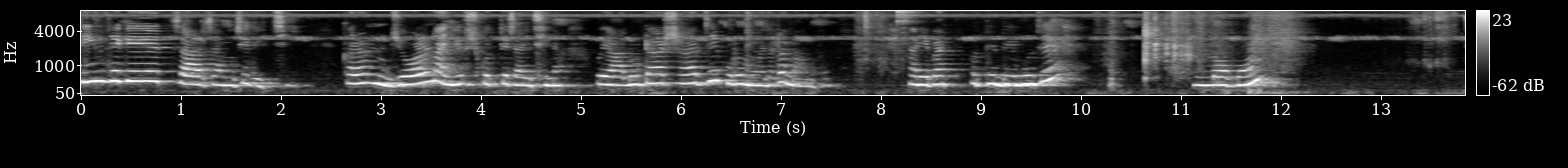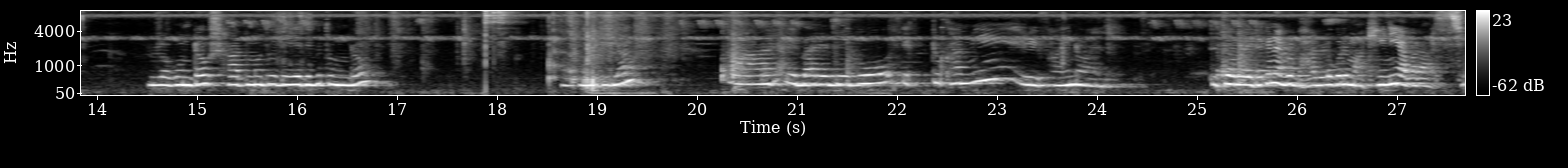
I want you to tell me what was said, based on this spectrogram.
তিন থেকে চার চামচই দিচ্ছি। কারণ জল না ইউজ করতে চাইছি না। ওই আলুটার সাহায্যে পুরো ময়দাটা মাখবো। আর এবার ওতে দেবো যে লবণ। লবণটাও স্বাদ মতো দিয়ে দেবে তোমরাও। দিলাম। আর এবারে দেব একটুখানি রিফাইন অয়েল। তো চলো এটাকে না এবার ভালো করে মাখিয়ে নিয়ে আবার আসছি।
